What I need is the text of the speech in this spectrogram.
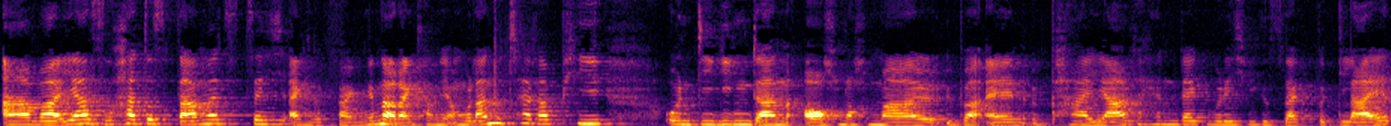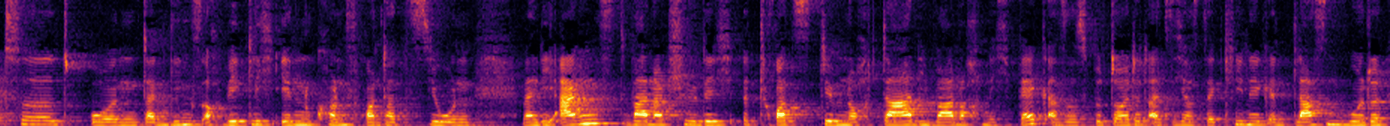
Aber ja, so hat es damals tatsächlich angefangen. Genau, dann kam die ambulante Therapie und die ging dann auch noch mal über ein paar Jahre hinweg, wurde ich wie gesagt begleitet und dann ging es auch wirklich in Konfrontation, weil die Angst war natürlich trotzdem noch da, die war noch nicht weg. Also es bedeutet, als ich aus der Klinik entlassen wurde,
